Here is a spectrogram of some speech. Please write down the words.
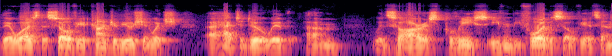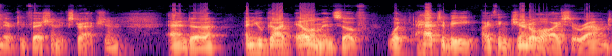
there was the Soviet contribution, which uh, had to do with um, with czarist police even before the Soviets and their confession extraction. And uh, and you got elements of what had to be, I think, generalized around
